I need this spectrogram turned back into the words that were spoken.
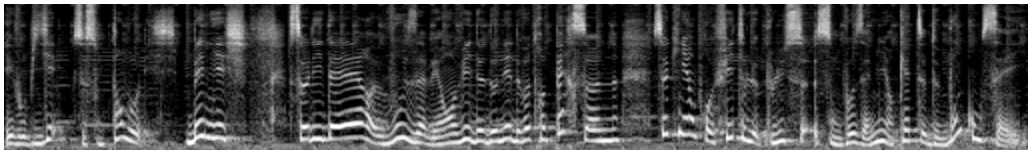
et vos billets se sont envolés. Bélier, solidaire, vous avez envie de donner de votre personne. Ceux qui en profitent le plus sont vos amis en quête de bons conseils.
